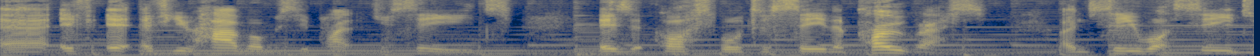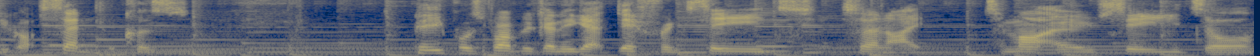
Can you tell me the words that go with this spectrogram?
Uh, if if you have obviously planted your seeds, is it possible to see the progress and see what seeds you got sent? Because people's probably going to get different seeds, so like tomato seeds or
